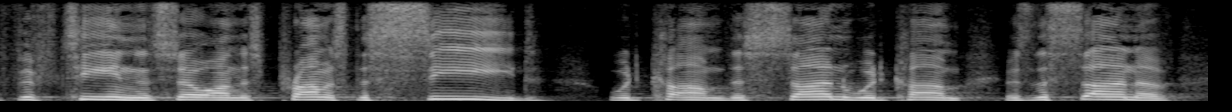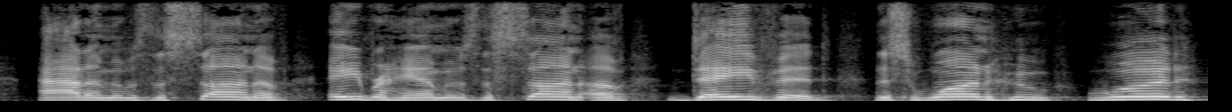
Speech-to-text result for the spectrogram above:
15 and so on, this promise the seed would come, the Son would come. It was the Son of Adam, it was the Son of Abraham, it was the Son of David, this one who would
